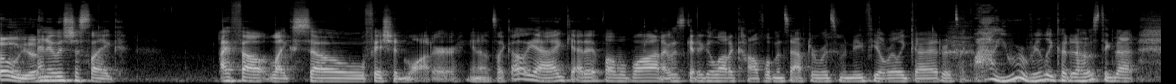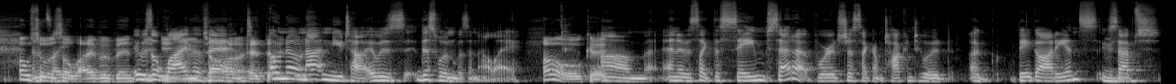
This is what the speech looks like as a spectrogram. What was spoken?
Oh yeah. And it was just like, I felt like so fish in water. You know, it's like, oh yeah, I get it, blah blah blah. And I was getting a lot of compliments afterwards, made me feel really good. Or it's like, wow, you were really good at hosting that. oh, And so it was a live event. It was a live Utah event. Oh no, not in Utah. It was this one was in LA. Oh, okay. Um, and it was like the same setup where it's just like I'm talking to a, a big audience, Mm-hmm. except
